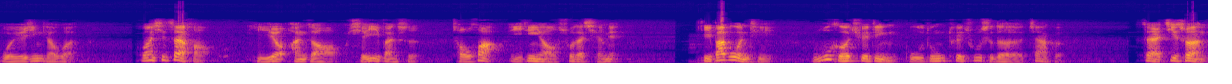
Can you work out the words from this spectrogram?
违约金条款。关系再好，也要按照协议办事，丑话一定要说在前面。第八个问题，如何确定股东退出时的价格？在计算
